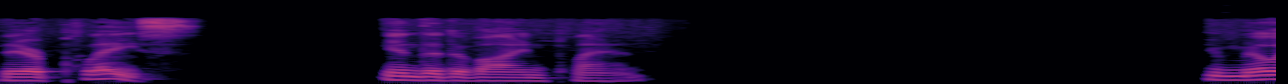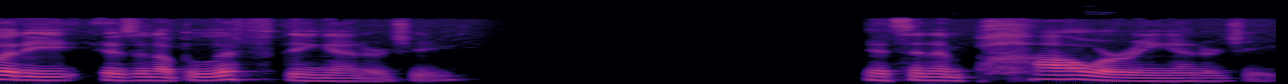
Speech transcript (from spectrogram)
their place in the divine plan. Humility is an uplifting energy. It's an empowering energy.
